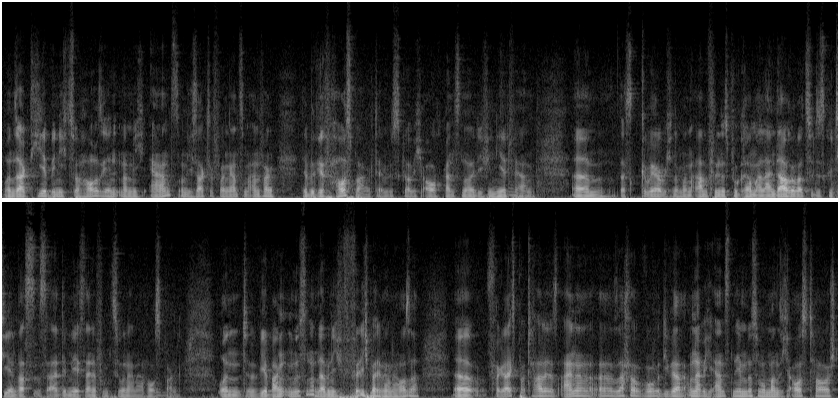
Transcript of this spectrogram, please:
und sagt, hier bin ich zu Hause, hier nimmt man mich ernst. Und ich sagte vorhin ganz am Anfang, der Begriff Hausbank, der müsste, glaube ich, auch ganz neu definiert werden. Ähm, das wäre, glaube ich, nochmal ein abendfüllendes Programm, allein darüber zu diskutieren, was ist demnächst eine Funktion einer Hausbank. Und äh, wir Banken müssen, und da bin ich völlig bei dem Herrn Hauser, äh, Vergleichsportale ist eine äh, Sache, wo, die wir unheimlich ernst nehmen müssen, wo man sich austauscht.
